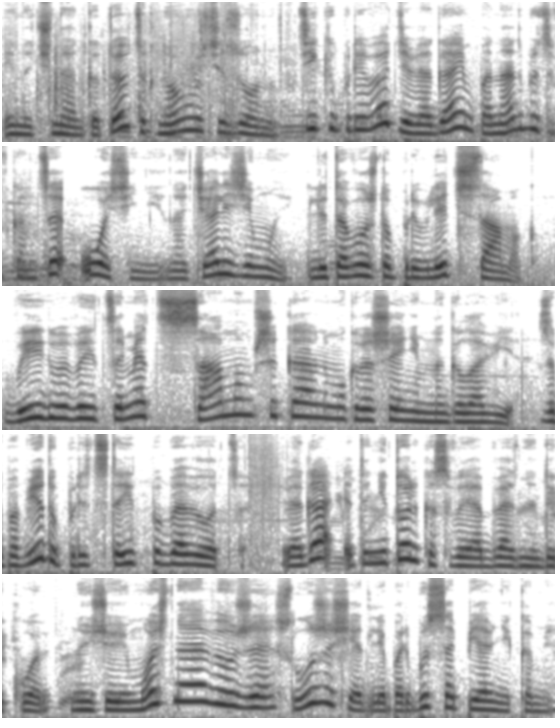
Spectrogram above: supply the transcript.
и начинают готовиться к новому сезону. В дикой природе рога им понадобятся в конце осени, начале зимы, для того, чтобы привлечь самок. Выигрывает самец с самым шикарным украшением на голове. За победу предстоит побороться. Рога – это не только своеобразный декор, но еще и мощное оружие, служащее для борьбы с соперниками.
